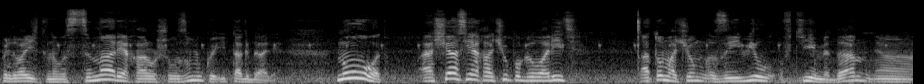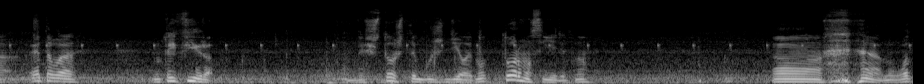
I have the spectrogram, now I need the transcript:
предварительного сценария, хорошего звука и так далее. Ну вот, а сейчас я хочу поговорить о том, о чем заявил в теме, да, э, этого вот эфира. Да что ж ты будешь делать? Ну, тормоз едет, ну. А, ну вот,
